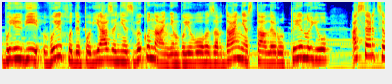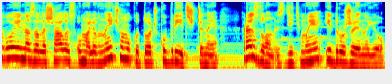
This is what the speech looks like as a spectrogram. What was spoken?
Бойові виходи, пов'язані з виконанням бойового завдання, стали рутиною, а серце воїна залишалось у мальовничому куточку Брідщини разом з дітьми і дружиною.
